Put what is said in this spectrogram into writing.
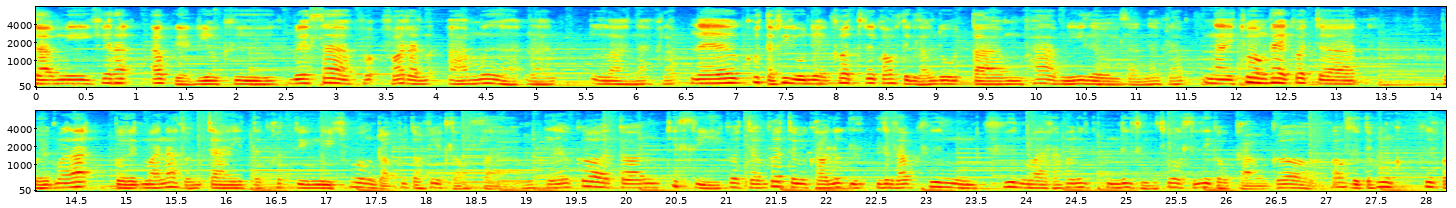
จะมีแค่ระอัปเกรดเดียวคือเบรซ่าฟารันอาร์เมอร์ ลาลานะครับ แล้วก็แต่ที่ดูเนี่ยก็จะได้ความรู้สึกหลังดูตามภาพนี้เลยแหละนะครับ ในช่วงแรกก็จะเปิดมาละเปิดมาน่าสนใจ แต่ก็จริงมีช่วงดรอปที่ตอนที่สองสามแล้วก็ตอนที่สี่ก็จะก็จะมีความลึกลึกลับขึ้นขึ้นมาทำให้นึกนึกถึงช่วงซีรีส์เก่าๆก็ความสึกจะพุ่งขึ้นไป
